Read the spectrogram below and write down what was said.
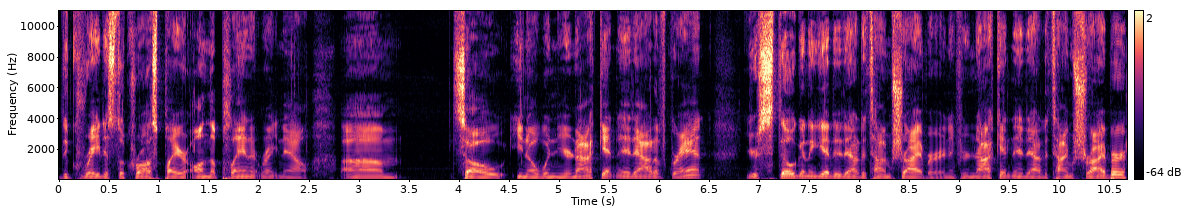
the greatest lacrosse player on the planet right now. Um, so you know when you're not getting it out of Grant, you're still going to get it out of Tom Schreiber, and if you're not getting it out of Tom Schreiber,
